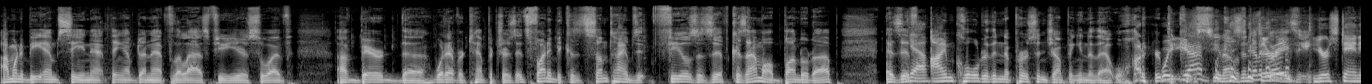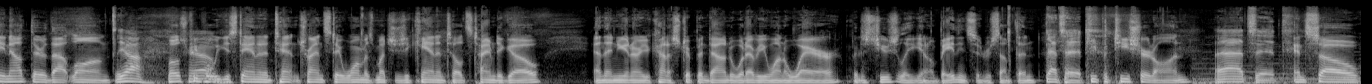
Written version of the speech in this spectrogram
I'm going to be emceeing that thing. I've done that for the last few years, so I've I've bared the whatever temperatures. It's funny because sometimes it feels as if because I'm all bundled up, as if Yeah. I'm colder than the person jumping into that water. because you know it's in kind of theory, crazy. You're standing out there that long. Yeah, Most people, Yeah. you stand in a tent and try and stay warm as much as you can until it's time to go. And then, you know, you're kind of stripping down to whatever you want to wear. But it's usually, you know, bathing suit or something. That's it. Keep a t shirt on. That's it. And so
